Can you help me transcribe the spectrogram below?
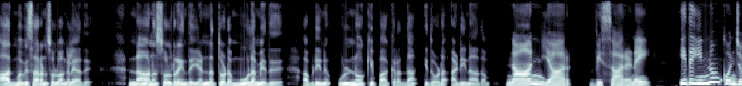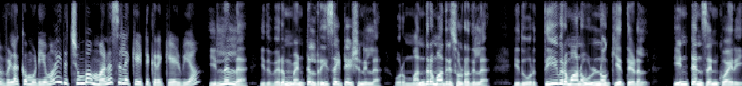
ஆத்ம விசாரணை சொல்லுவாங்களே அது. நானும் சொல்ற இந்த எண்ணத்தோட மூலம் எது அப்படின்னு உள்நோக்கி பார்க்கறது தான் இதோட அடிநாதம். நான் யார்? விசாரணை. இதை இன்னும் கொஞ்சம் விளக்க முடியுமா? இது சும்மா மனசுல கேட்டுக்கிற கேள்வியா? இல்லல்ல இது வெறும் மென்டல் ரீசைட்டேஷன் இல்ல. ஒரு மந்திர மாதிரி சொல்றதில்ல. இது ஒரு தீவிரமான உள்நோக்கிய தேடல். இன்டென்ஸ் என்கொயரி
